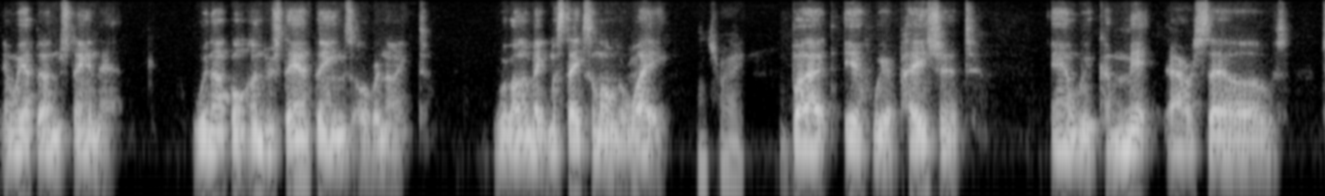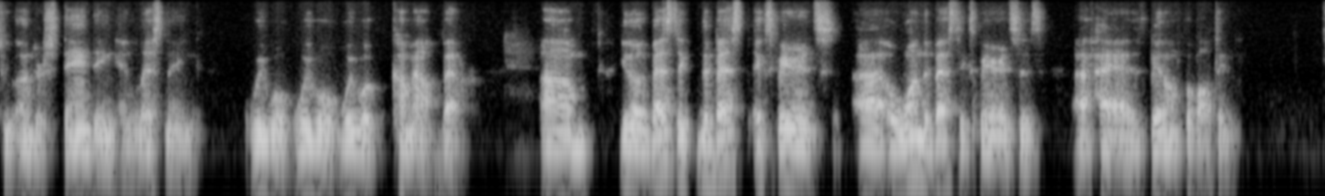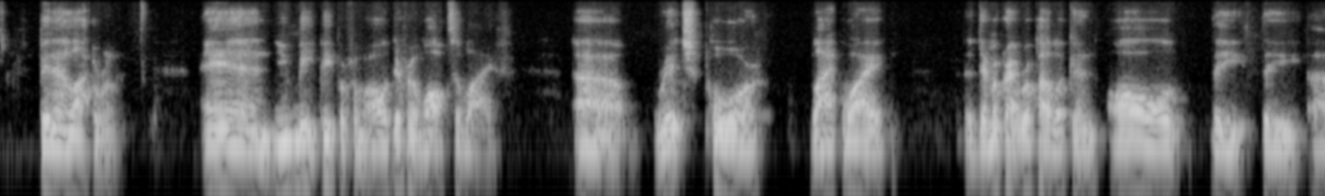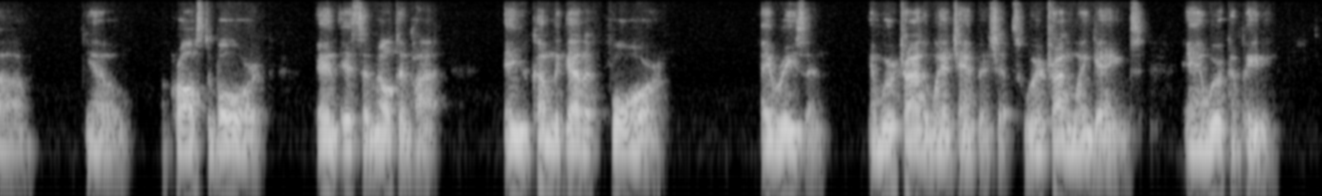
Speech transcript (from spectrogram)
and we have to understand that. We're not going to understand things overnight. We're going to make mistakes along the way. That's right. But if we're patient and we commit ourselves to understanding and listening, we will we will we will come out better. Um, you know, the best the best experience, uh, or one of the best experiences I've had has been on a football team been in a locker room, and you meet people from all different walks of life, uh, rich, poor, black, white, the Democrat, Republican, all the the uh, you know across the board, and it's a melting pot, and you come together for a reason. And we were trying to win championships. We were trying to win games, and we were competing,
